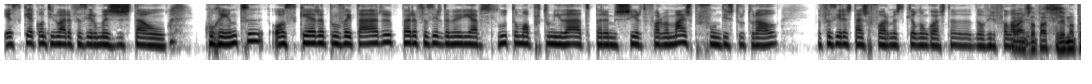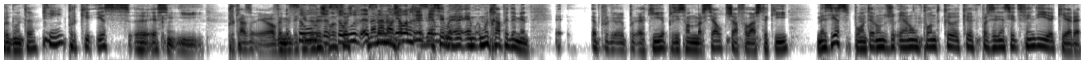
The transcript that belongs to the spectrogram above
É se quer continuar a fazer uma gestão corrente ou se quer aproveitar para fazer da maioria absoluta uma oportunidade para mexer de forma mais profunda e estrutural para fazer as tais reformas de que ele não gosta de ouvir falar. Oh, Ângela, posso fazer uma pergunta? Sim. Porque esse, eh, é assim, e por causa, é, obviamente, A aqui saúde, das a relações. saúde- a não, não, não, saúde já é outro assim, exemplo. é- é muito rapidamente. Eh, porque Aqui a posição de Marcelo, que já falaste aqui, mas esse ponto era um, era um ponto que, que a presidência defendia, que era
